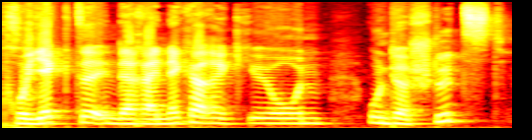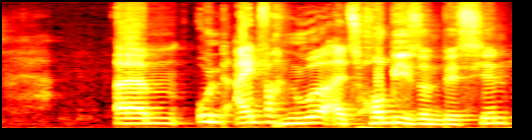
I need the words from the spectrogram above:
Projekte in der Rhein-Neckar-Region unterstützt ähm, und einfach nur als Hobby so ein bisschen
